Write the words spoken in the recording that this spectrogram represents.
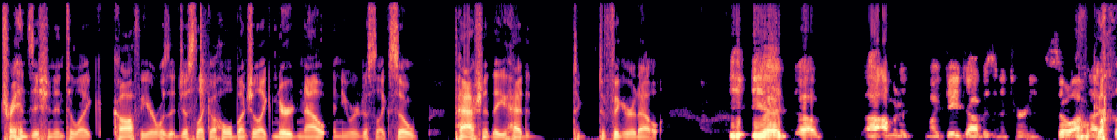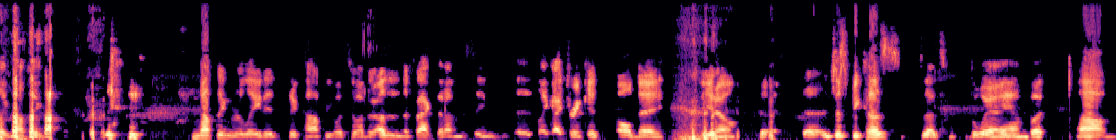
transition into like coffee, or was it just like a whole bunch of like nerding out, and you were just like so passionate that you had to to, to figure it out? Yeah, uh, I'm gonna. My day job is an attorney, so I'm not like nothing, nothing related to coffee whatsoever, other than the fact that I'm the same. Uh, like I drink it all day, you know, uh, just because that's the way I am. But um,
